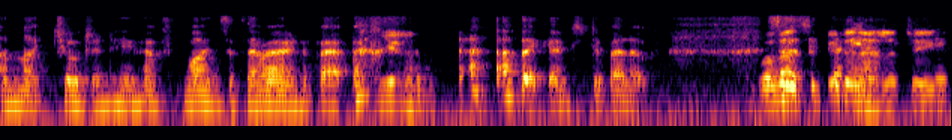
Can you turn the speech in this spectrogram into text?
unlike children who have minds of their own about Yeah. how they're going to develop. Well, So that's a good analogy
